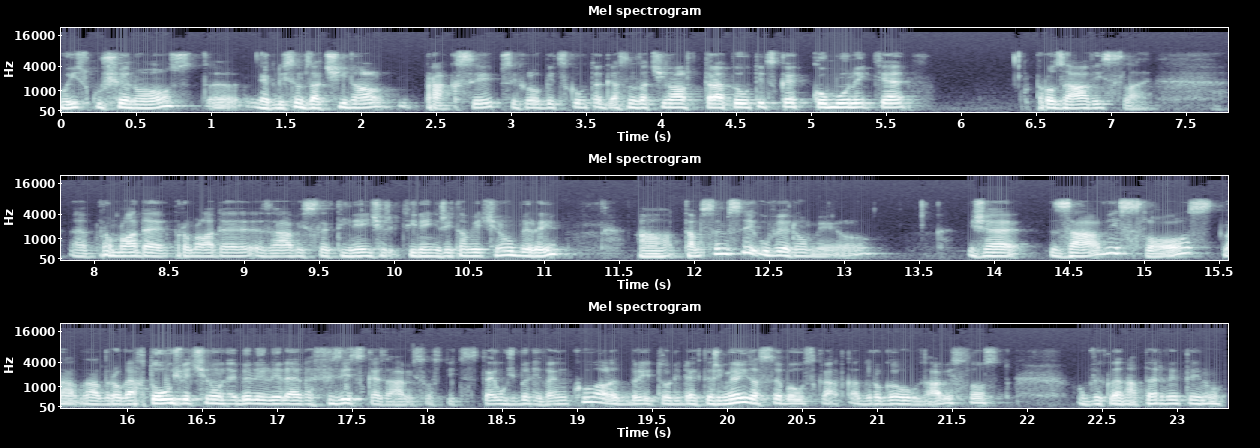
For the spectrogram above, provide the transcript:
moji zkušenost, jak když jsem začínal praxi psychologickou, tak já jsem začínal v terapeutické komunitě pro závislé. Eh, pro mladé, pro mladé závislé teenagery, tam většinou byli. A tam jsem si uvědomil, že závislost na, na drogách, to už většinou nebyli lidé ve fyzické závislosti, jste už byli venku, ale byli to lidé, kteří měli za sebou zkrátka drogovou závislost, obvykle na pervitinu,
